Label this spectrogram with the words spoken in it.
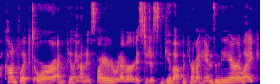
a conflict or I'm feeling uninspired or whatever is to just give up and throw my hands in the air, like,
